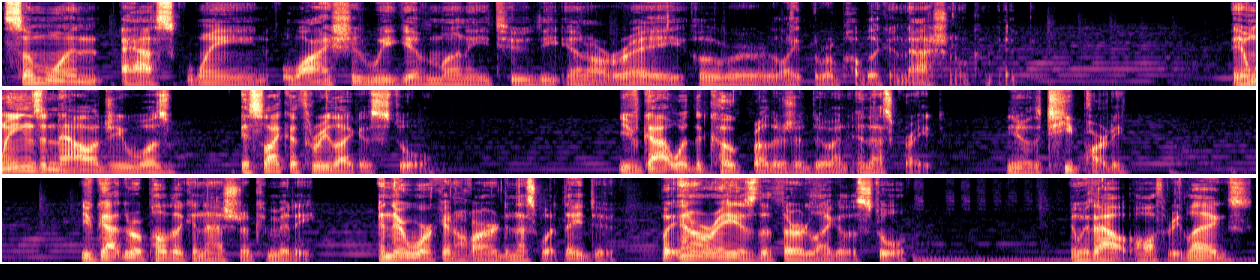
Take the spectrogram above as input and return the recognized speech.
someone asked Wayne, why should we give money to the NRA over like the Republican National Committee? And Wayne's analogy was it's like a three legged stool. You've got what the Koch brothers are doing, and that's great. You know, the Tea Party. You've got the Republican National Committee, and they're working hard, and that's what they do. But NRA is the third leg of the stool. And without all three legs,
